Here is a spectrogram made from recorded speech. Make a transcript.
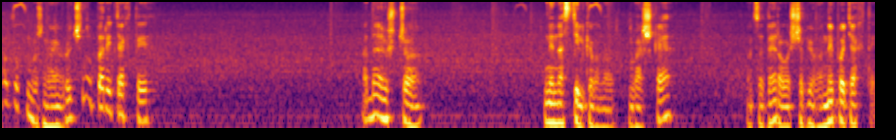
Ну тут можна і вручну перетягти. Гадаю, що не настільки воно важке, оце дерево, щоб його не потягти.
